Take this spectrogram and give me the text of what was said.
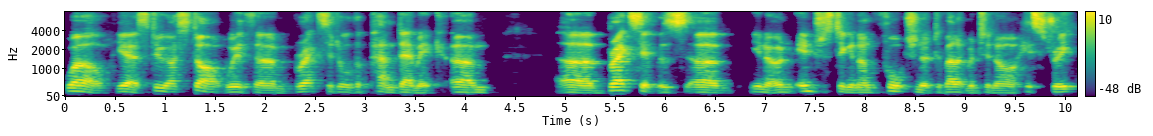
well yes do i start with um, brexit or the pandemic um, uh, brexit was uh, you know an interesting and unfortunate development in our history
